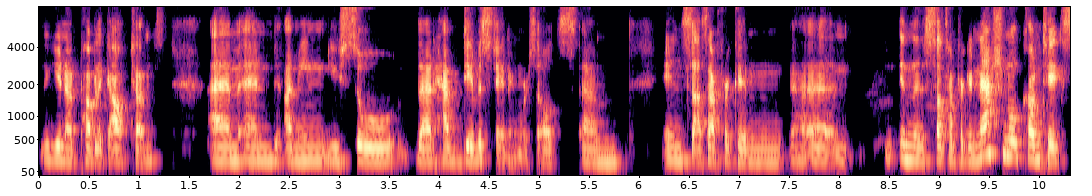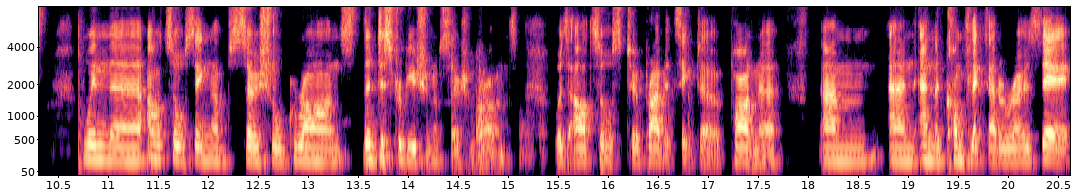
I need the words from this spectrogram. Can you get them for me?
you know, public outcomes. Um, and I mean, you saw that have devastating results um, in South African, uh, in the South African national context, when the outsourcing of social grants, the distribution of social grants was outsourced to a private sector partner um, and, and the conflict that arose there.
